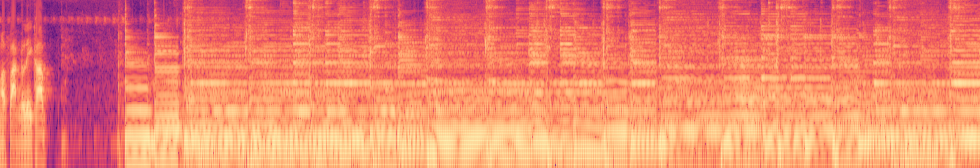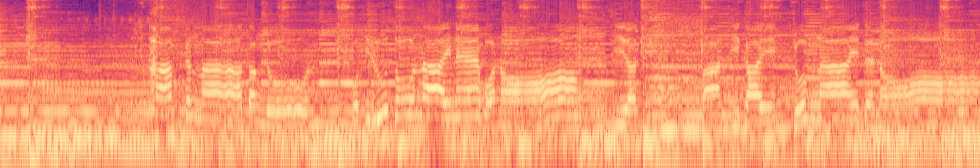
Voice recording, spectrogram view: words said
มาฟังกันเลยครับ ตั้งโดนบ่คิดรู้ตนอายแน่บ่น้องเทียทิมปานที่ไกลจมนายแต่น้อง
